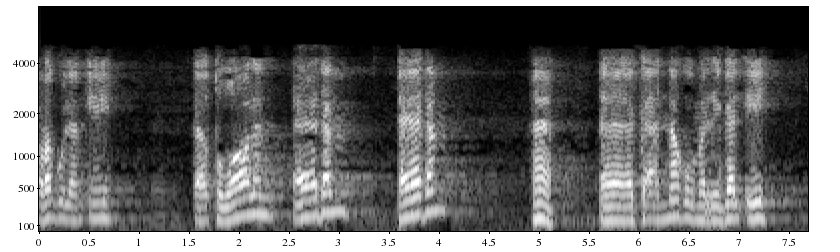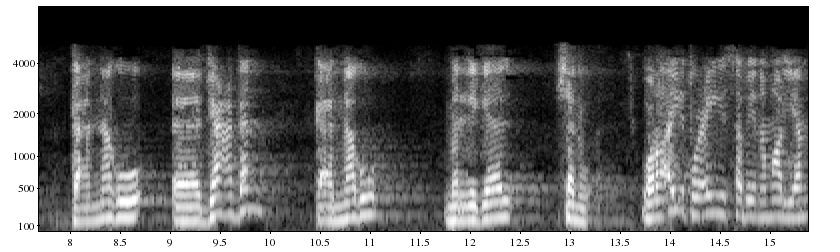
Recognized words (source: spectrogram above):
رجلا إيه؟ طوالا. آدم آدم ها؟ كأنه من رجال إيه؟ كأنه آه جعدا كأنه من رجال شنوء ورأيت عيسى بن مريم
